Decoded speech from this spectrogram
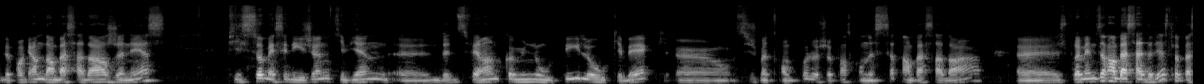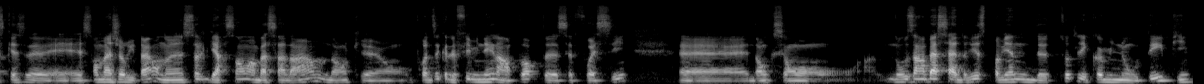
le, programme d'ambassadeurs jeunesse. Puis ça, ben, c'est des jeunes qui viennent de différentes communautés là, au Québec. si je ne me trompe pas, je pense qu'on a sept ambassadeurs. je pourrais même dire ambassadrices parce qu'elles sont majoritaires. On a un seul garçon ambassadeur, donc on pourrait dire que le féminin l'emporte cette fois-ci. Euh, donc, nos ambassadrices proviennent de toutes les communautés. Puis,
